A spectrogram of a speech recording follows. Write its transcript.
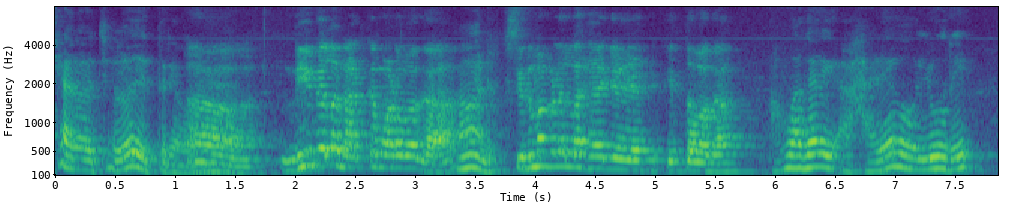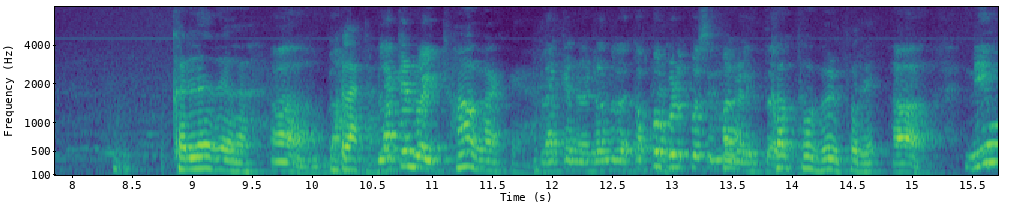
ಚಲೋ ಚಲೋ ಇತ್ತು ರೀ ನೀವೆಲ್ಲ ನಾಟಕ ಮಾಡುವಾಗ ರೀ. ಸಿನಿಮಾಗಳೆಲ್ಲ ಹೇಗೆ ಇತ್ತವಾಗ? ಅವಾಗ ಹಳೆ ಇವ್ರಿ ಕಲರ್ ಬ್ಲಾಕ್ ಅಂಡ್ ವೈಟ್ ಹಾಂ ಬ್ಲಾಕ್ ಅಂಡ್ ವೈಟ್ ಅಂದ್ರೆ ಕಪ್ಪು ಬಿಳುಪು ಸಿನಿಮಾಗಳಿತ್ತು. ಕಪ್ಪು ಬಿಳ್ಪುರಿ ಹಾ ನೀವು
